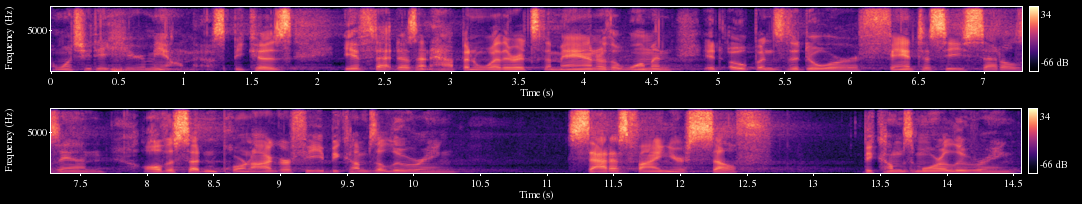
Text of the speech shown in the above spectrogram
I want you to hear me on this because if that doesn't happen, whether it's the man or the woman, it opens the door, fantasy settles in, all of a sudden pornography becomes alluring, satisfying yourself becomes more alluring.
